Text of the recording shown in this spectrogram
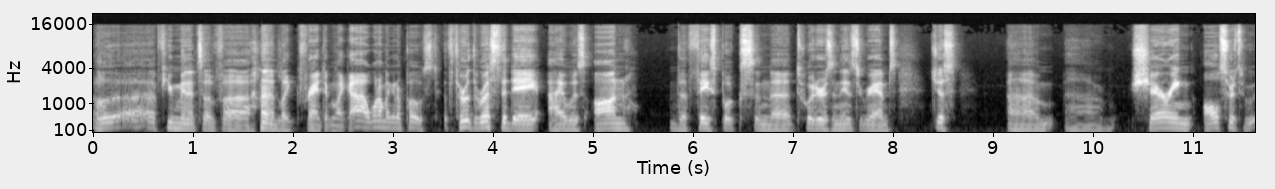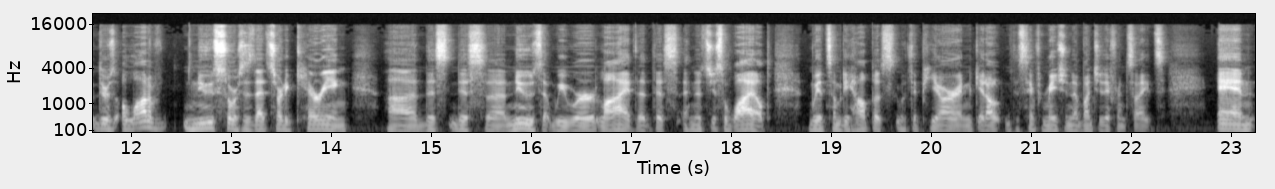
a, few minutes of uh, like frantic, like, ah, what am I going to post? Throughout the rest of the day, I was on the Facebooks and the Twitters and the Instagrams, just um, uh, sharing all sorts of, there's a lot of news sources that started carrying uh, this this uh, news that we were live that this and it's just wild. We had somebody help us with the PR and get out this information a bunch of different sites. And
